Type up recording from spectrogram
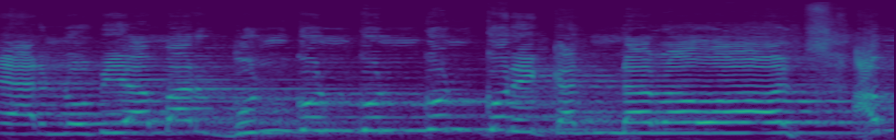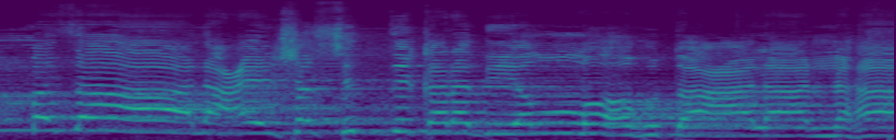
আর নবী আমার গুনগুন গুনগুন করে কান্নার আওয়াজ। আম্মা জান আয়েশা সিদ্দিকা রাদিয়াল্লাহু তাআলা আনহা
